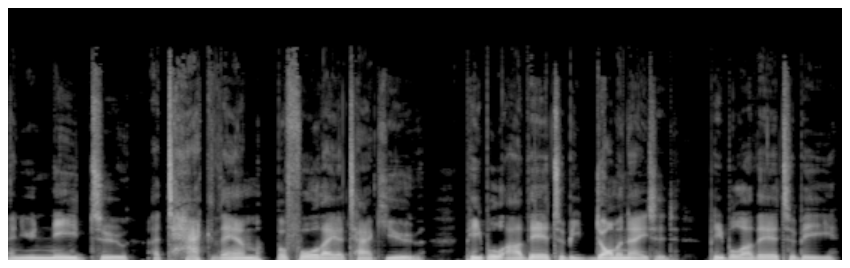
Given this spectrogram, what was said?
and you need to attack them before they attack you. People are there to be dominated, people are there to be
